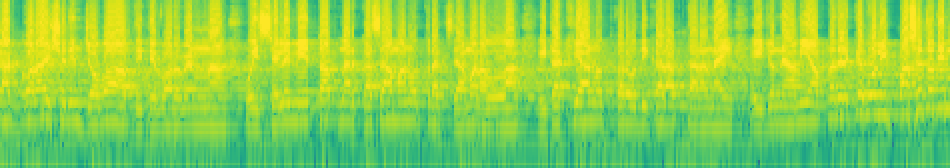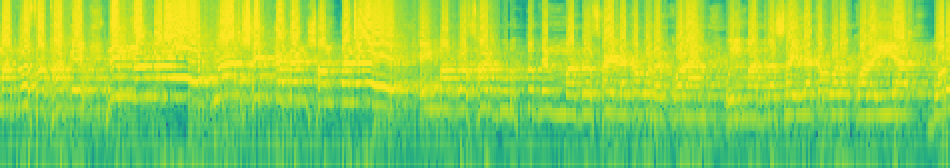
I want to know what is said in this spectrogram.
কাঠ গড়ায় সেদিন জবাব দিতে পারবেন না। ওই ছেলে মেয়ে তো আপনার কাছে আমানত রাখছে, আমার আল্লাহ। এটা খেয়ানত করার অধিকার আপনারা নাই। এই জন্য আমি আপনাদেরকে বলি, পাশে যদি মাদ্রাসা থাকে, নিম্নতরে কোরআন শিক্ষা এই মাদ্রাসার গুরুত্ব দেন মাদ্রাসায় লেখাপড়া করান। ওই মাদ্রাসায় লেখাপড়া করাইয়া বড়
